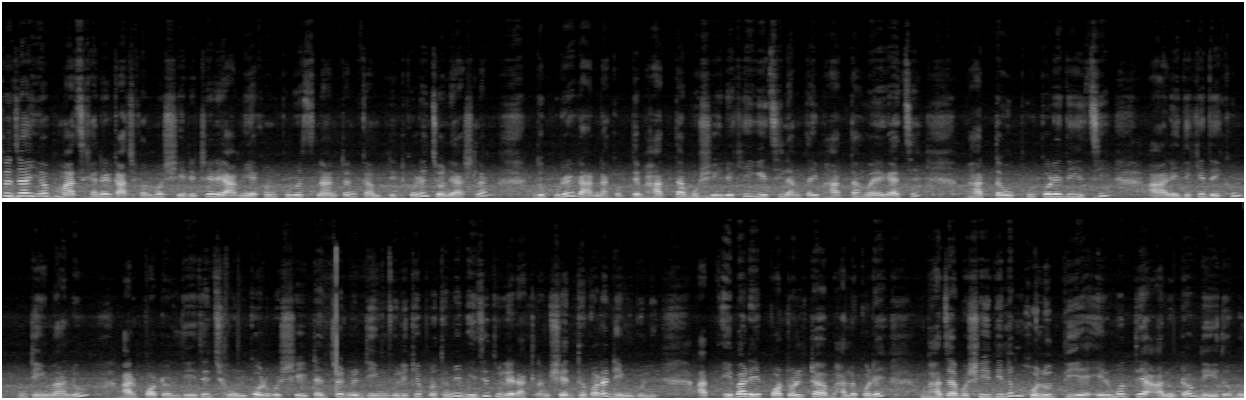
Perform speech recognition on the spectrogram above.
তো যাই হোক, মাঝখানের কাজকর্ম সেরে ঠেরে আমি এখন পুরো স্নান টান কমপ্লিট করে চলে আসলাম দুপুরে রান্না করতে। ভাতটা বসিয়ে রেখেই গেছিলাম, তাই ভাতটা হয়ে গেছে। ভাতটা উপুর করে দিয়েছি। আর এদিকে দেখুন, ডিম, আলু আর পটল দিয়ে যে ঝোল করব, সেইটার জন্য ডিমগুলিকে প্রথমে ভেজে তুলে রাখলাম। সেদ্ধ করা ডিমগুলি। আর এবারে পটলটা ভালো করে ভাজা বসিয়ে দিলাম, হলুদ দিয়ে এর মধ্যে আলুটাও দিয়ে দেবো।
